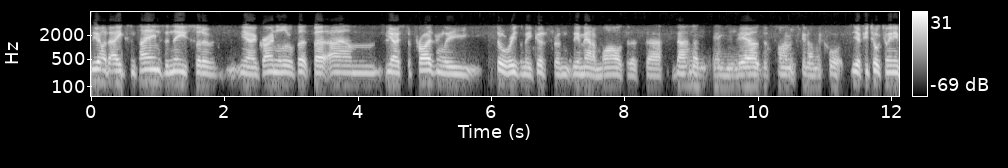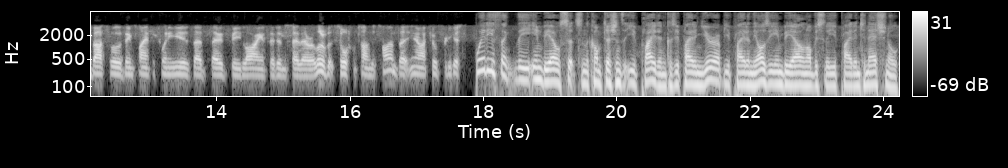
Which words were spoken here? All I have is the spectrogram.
The odd aches and pains, the knees sort of, you know, grown a little bit, but um, you know, surprisingly still reasonably good from the amount of miles that it's uh, done and, and, the hours of time it's spent on the court. Yeah, if you talk to any basketball that's been playing for 20 years, they'd, they'd be lying if they didn't say they were a little bit sore from time to time, but, you know, I feel pretty good. Where do you think the NBL sits in the competitions that you've played in? Because you've played in Europe, you've played in the Aussie NBL, and obviously you've played international.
